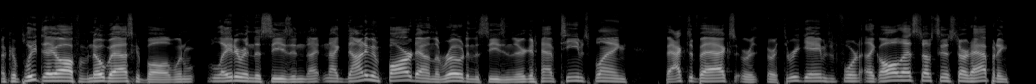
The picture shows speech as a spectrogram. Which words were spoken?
a complete day off of no basketball when later in the season, like not even far down the road in the season, they're going to have teams playing back to backs or, or three games before, like all that stuff's going to start happening.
